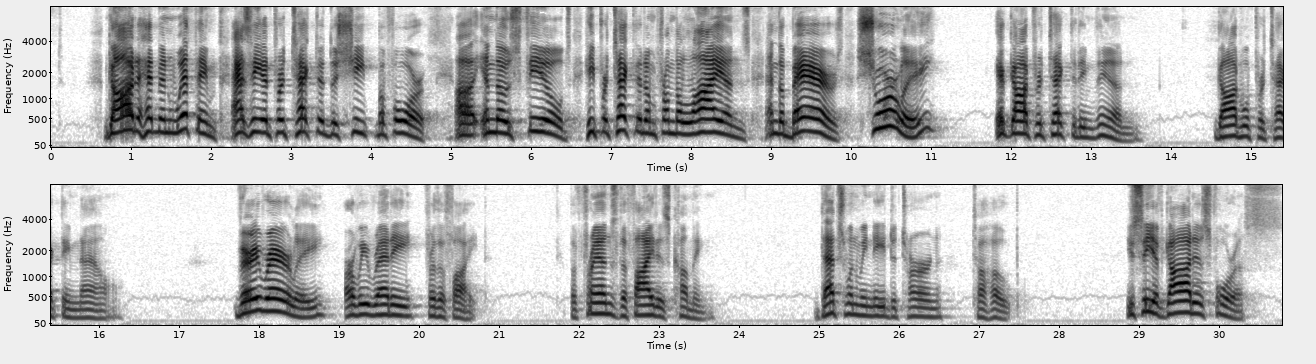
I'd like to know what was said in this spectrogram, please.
God had been with him as he had protected the sheep before uh, in those fields. He protected them from the lions and the bears. Surely, if God protected him then, God will protect him now. Very rarely are we ready for the fight. But, friends, the fight is coming. That's when we need to turn to hope. You see, if God is for us,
